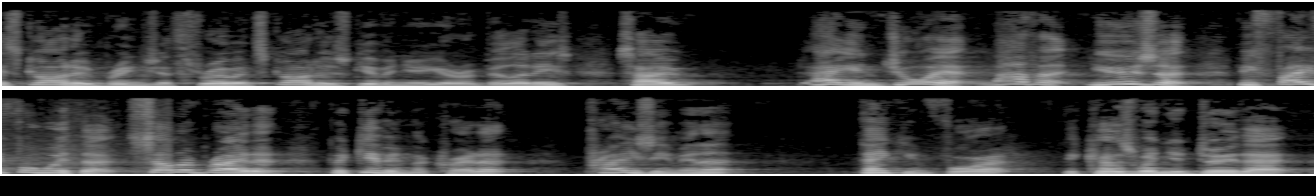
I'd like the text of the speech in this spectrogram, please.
It's God who brings you through. It's God who's given you your abilities. So, hey, enjoy it, love it, use it, be faithful with it, celebrate it, but give Him the credit. Praise Him in it. Thank Him for it. Because when you do that,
